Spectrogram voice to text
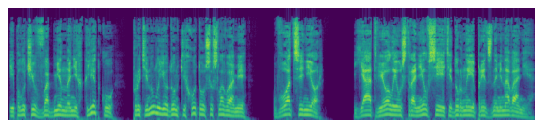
и, получив в обмен на них клетку, протянул ее Дон Кихоту со словами «Вот, сеньор, я отвел и устранил все эти дурные предзнаменования»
